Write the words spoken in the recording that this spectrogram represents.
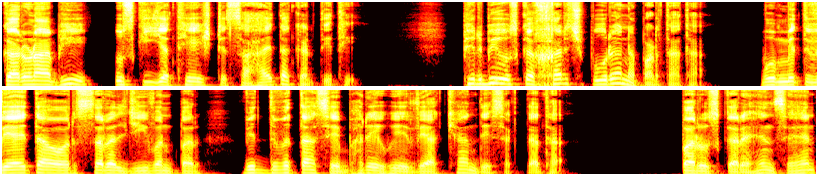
करुणा भी उसकी यथेष्ट सहायता करती थी। फिर भी उसका खर्च पूरा न पड़ता था। वो मितव्ययता और सरल जीवन पर विद्वता से भरे हुए व्याख्यान दे सकता था। पर उसका रहन सहन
